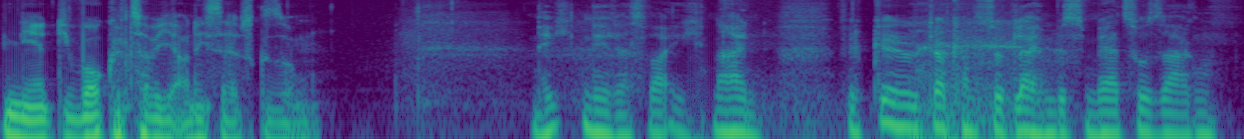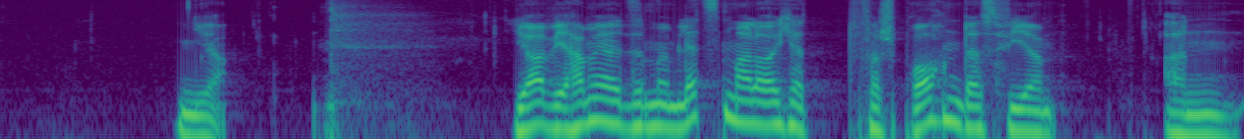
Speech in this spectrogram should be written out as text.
Nee, die Vocals habe ich auch nicht selbst gesungen. nicht? Nee, das war ich. Nein, da kannst du gleich ein bisschen mehr zu sagen. Ja. Ja, wir haben ja beim letzten Mal euch ja versprochen, dass wir an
